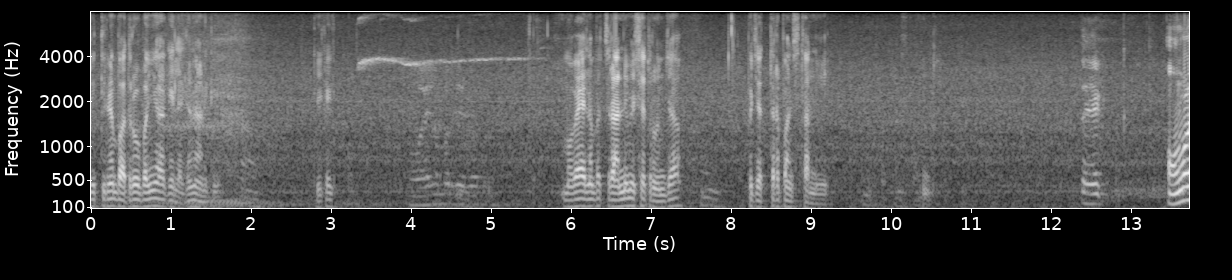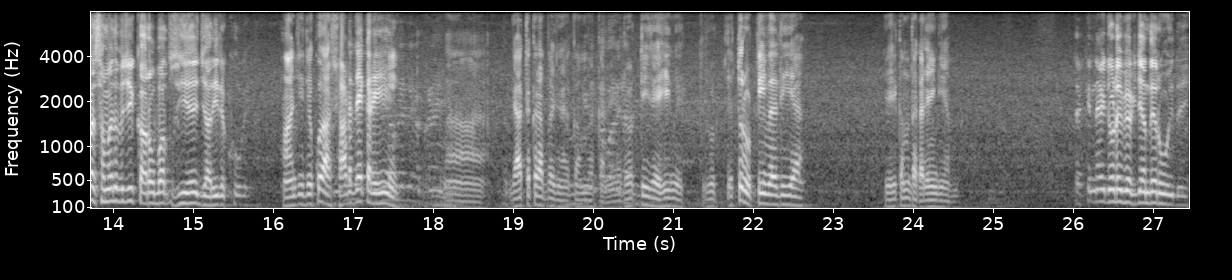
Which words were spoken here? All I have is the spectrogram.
ਜੁੱਤੀ ਨੇ ਬਦਰੋ ਬਾਈਆਂ ਆ ਕੇ ਲੈ ਜਾਣ ਆਣ ਕੇ। ਠੀਕ ਹੈ ਜੀ। ਮੋਬਾਈਲ ਨੰਬਰ 9457 75597 ਤੇ ਆਉਣ ਵਾਲੇ ਸਮੇਂ ਦੇ ਵਿੱਚ ਇਹ ਕਾਰੋਬਾਰ ਤੁਸੀਂ ਇਹ ਜਾਰੀ ਰੱਖੋਗੇ? ਹਾਂਜੀ ਦੇਖੋ ਆ ਸਾਡੇ ਦੇ ਹਾਂ। ਜਦ ਤੱਕ ਜਿਹੜਾ ਕੰਮ ਕਰਾਂਗੇ ਰੋਟੀ ਤੇ ਹੀ ਰੋਟੀ ਇੱਥੋਂ ਰੋਟੀ ਮਿਲਦੀ ਆ ਇਹ ਕੰਮ ਤਾਂ ਕਰਾਂਗੇ ਹਮ ਤੇ ਕਿੰਨੇ ਜੋੜੇ ਵਿਕ ਜਾਂਦੇ ਰੋਜ਼ ਦੇ ਜੀ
